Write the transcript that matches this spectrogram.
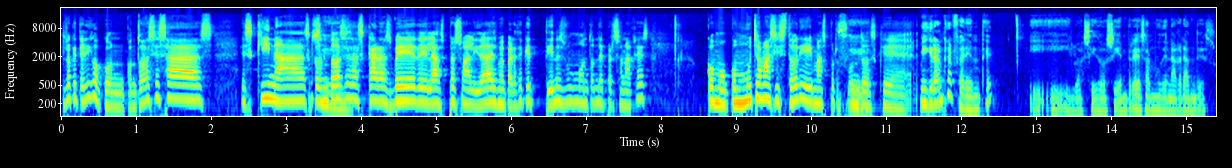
es lo que te digo, con, con todas esas esquinas, con todas esas caras B de las personalidades. Me parece que tienes un montón de personajes como con mucha más historia y más profundos que... Mi gran referente, y, lo ha sido siempre, es Almudena Grandes.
